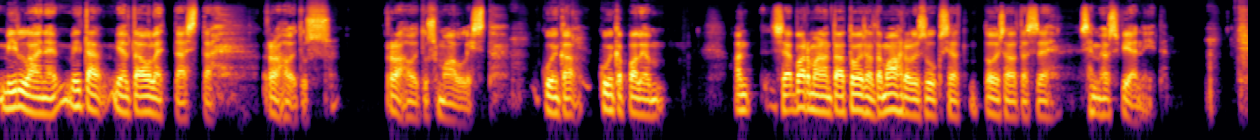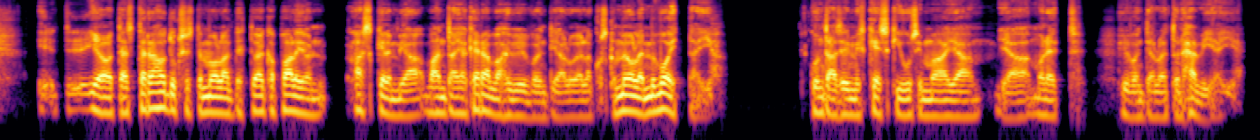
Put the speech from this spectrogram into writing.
millainen, mitä mieltä olet tästä rahoitus, rahoitusmallista? Kuinka, kuinka paljon, se varmaan antaa toisaalta mahdollisuuksia, toisaalta se, se myös vie niitä. Joo, tästä rahoituksesta me ollaan tehty aika paljon laskelmia Vantaa ja Kerava hyvinvointialueella, koska me olemme voittajia kun taas esimerkiksi Keski-Uusimaa ja, ja monet hyvinvointialueet on häviäjiä.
